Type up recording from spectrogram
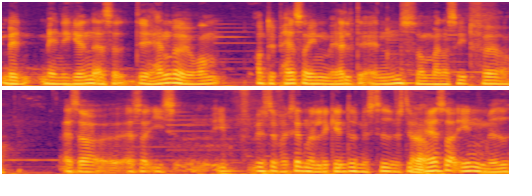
Men, men igen, altså, det handler jo om, om det passer ind med alt det andet, som man har set før. Altså, altså i, i, hvis det for eksempel er legendernes tid, hvis det Ja. passer ind med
